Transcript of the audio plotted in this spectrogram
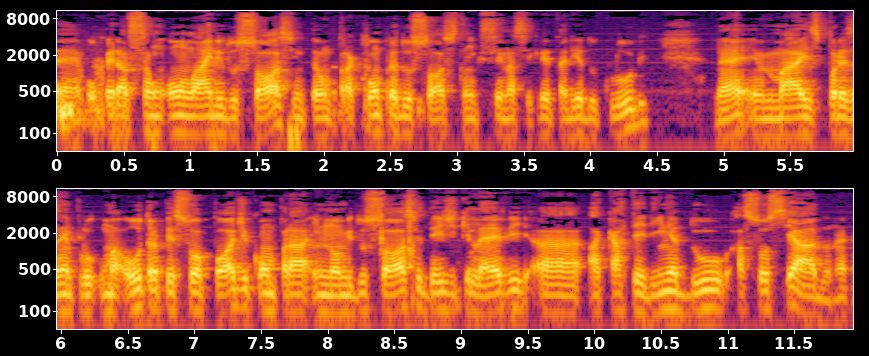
é, operação online do sócio, então, para compra do sócio tem que ser na secretaria do clube, né? mas, por exemplo, uma outra pessoa pode comprar em nome do sócio desde que leve a, a carteirinha do associado. Né?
